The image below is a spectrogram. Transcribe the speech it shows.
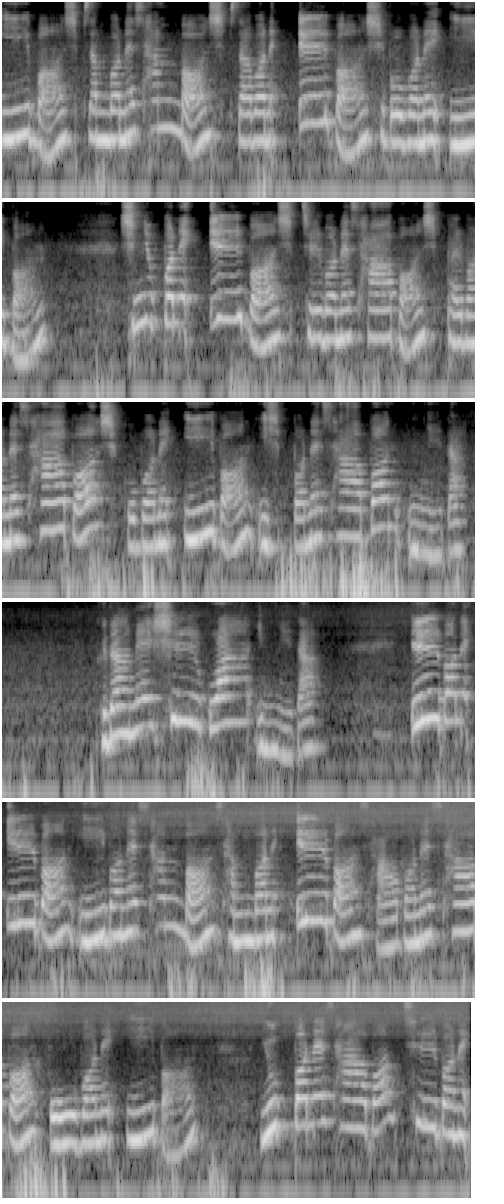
2번, 13번에 3번, 14번에 1번, 15번에 2번, 16번에 1번, 17번에 4번, 18번에 4번, 19번에 2번, 20번에 4번입니다. 그 다음에 실과입니다. 1번에 1번, 2번에 3번, 3번에 1번, 4번에 4번, 5번에 2번, 6번에 4번, 7번에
